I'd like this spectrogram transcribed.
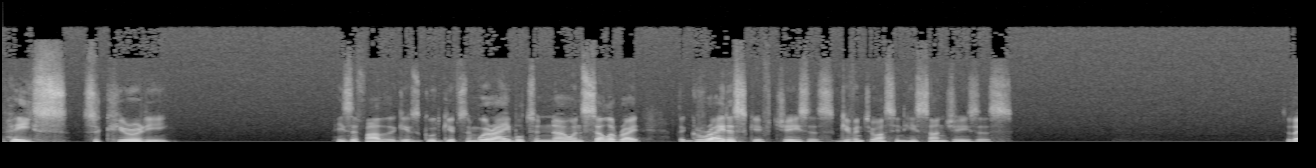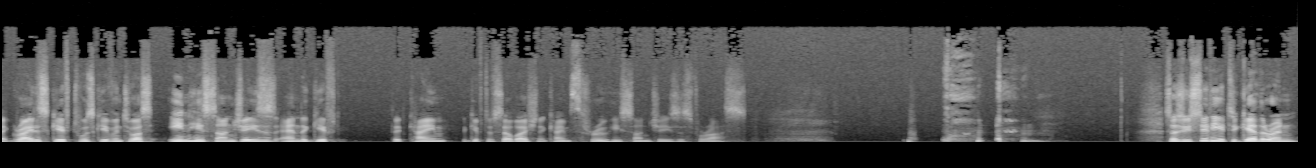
peace, security. He's the Father that gives good gifts, and we're able to know and celebrate the greatest gift, Jesus, given to us in His Son Jesus. So, that greatest gift was given to us in His Son Jesus, and the gift that came, the gift of salvation, that came through His Son Jesus for us. so, as we sit here together and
